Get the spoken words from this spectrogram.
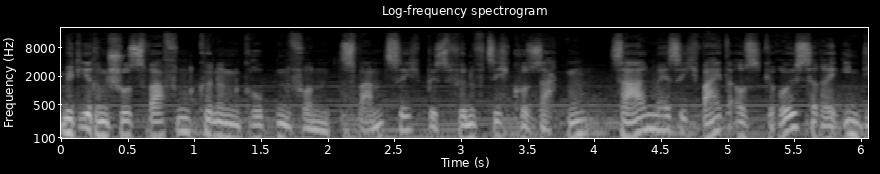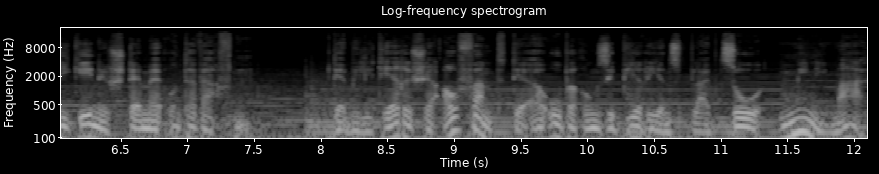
Mit ihren Schusswaffen können Gruppen von 20 bis 50 Kosaken zahlenmäßig weitaus größere indigene Stämme unterwerfen. Der militärische Aufwand der Eroberung Sibiriens bleibt so minimal.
